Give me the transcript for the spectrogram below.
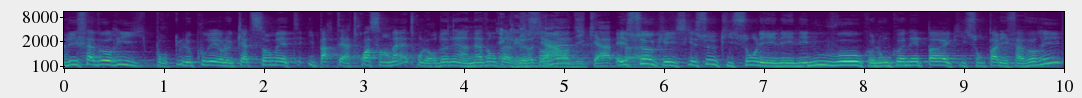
les favoris pour le courir le 400 mètres, ils partaient à 300 mètres, on leur donnait un avantage de 100 mètres. Handicap, et, ceux qui, ceux qui sont les, les nouveaux que l'on ne connaît pas et qui ne sont pas les favoris,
